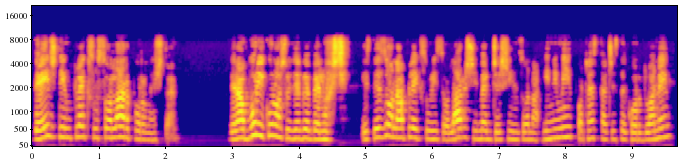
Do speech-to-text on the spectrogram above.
de aici din plexul solar pornește, de la buricul nostru de bebeluși, este zona plexului solar și merge și în zona inimii, pornesc aceste cordoane,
